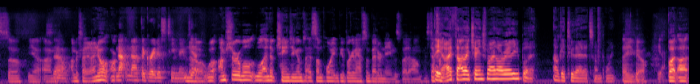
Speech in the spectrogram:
so yeah, I'm So- I'm excited. I know our, Not not the greatest team names no, yet. well, I'm sure we'll we'll end up changing them at some point, and people are gonna have some better names. But um, it's definitely Hey, I thought I changed mine already, but I'll get to that at some point. there. You go. Yeah. But uh,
